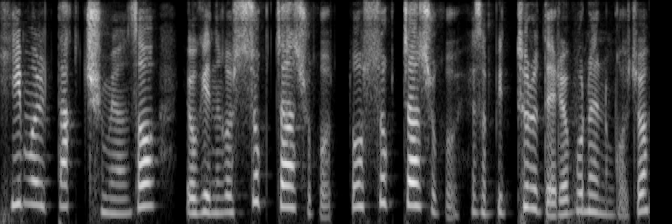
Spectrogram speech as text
힘을 딱 주면서 여기 있는 걸 쑥 짜주고 또 쑥 짜주고 해서 밑으로 내려보내는 거죠.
